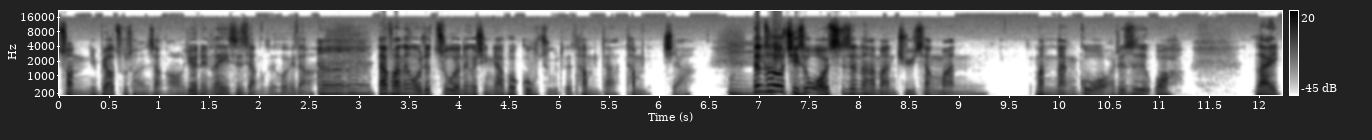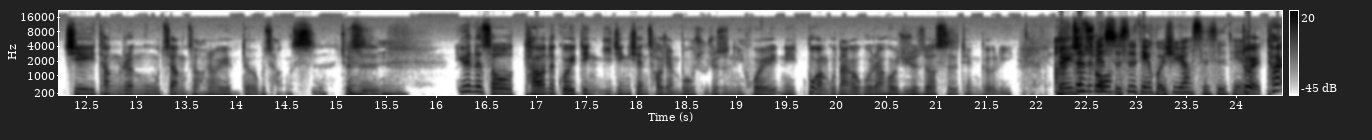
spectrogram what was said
算了，你不要住船上好了，有点类似这样子回答。嗯嗯。那反正我就住了那个新加坡雇主的他们的他们的家。嗯。但那时候其实我是真的还蛮沮丧，蛮蛮难过啊。就是哇，来接一趟任务这样子好像有点得不偿失。就是因为那时候台湾的规定已经先超前部署，就是你回你不管哪个国家回去就是要十四天隔离。等于是说十四天回去要十四天。对他。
